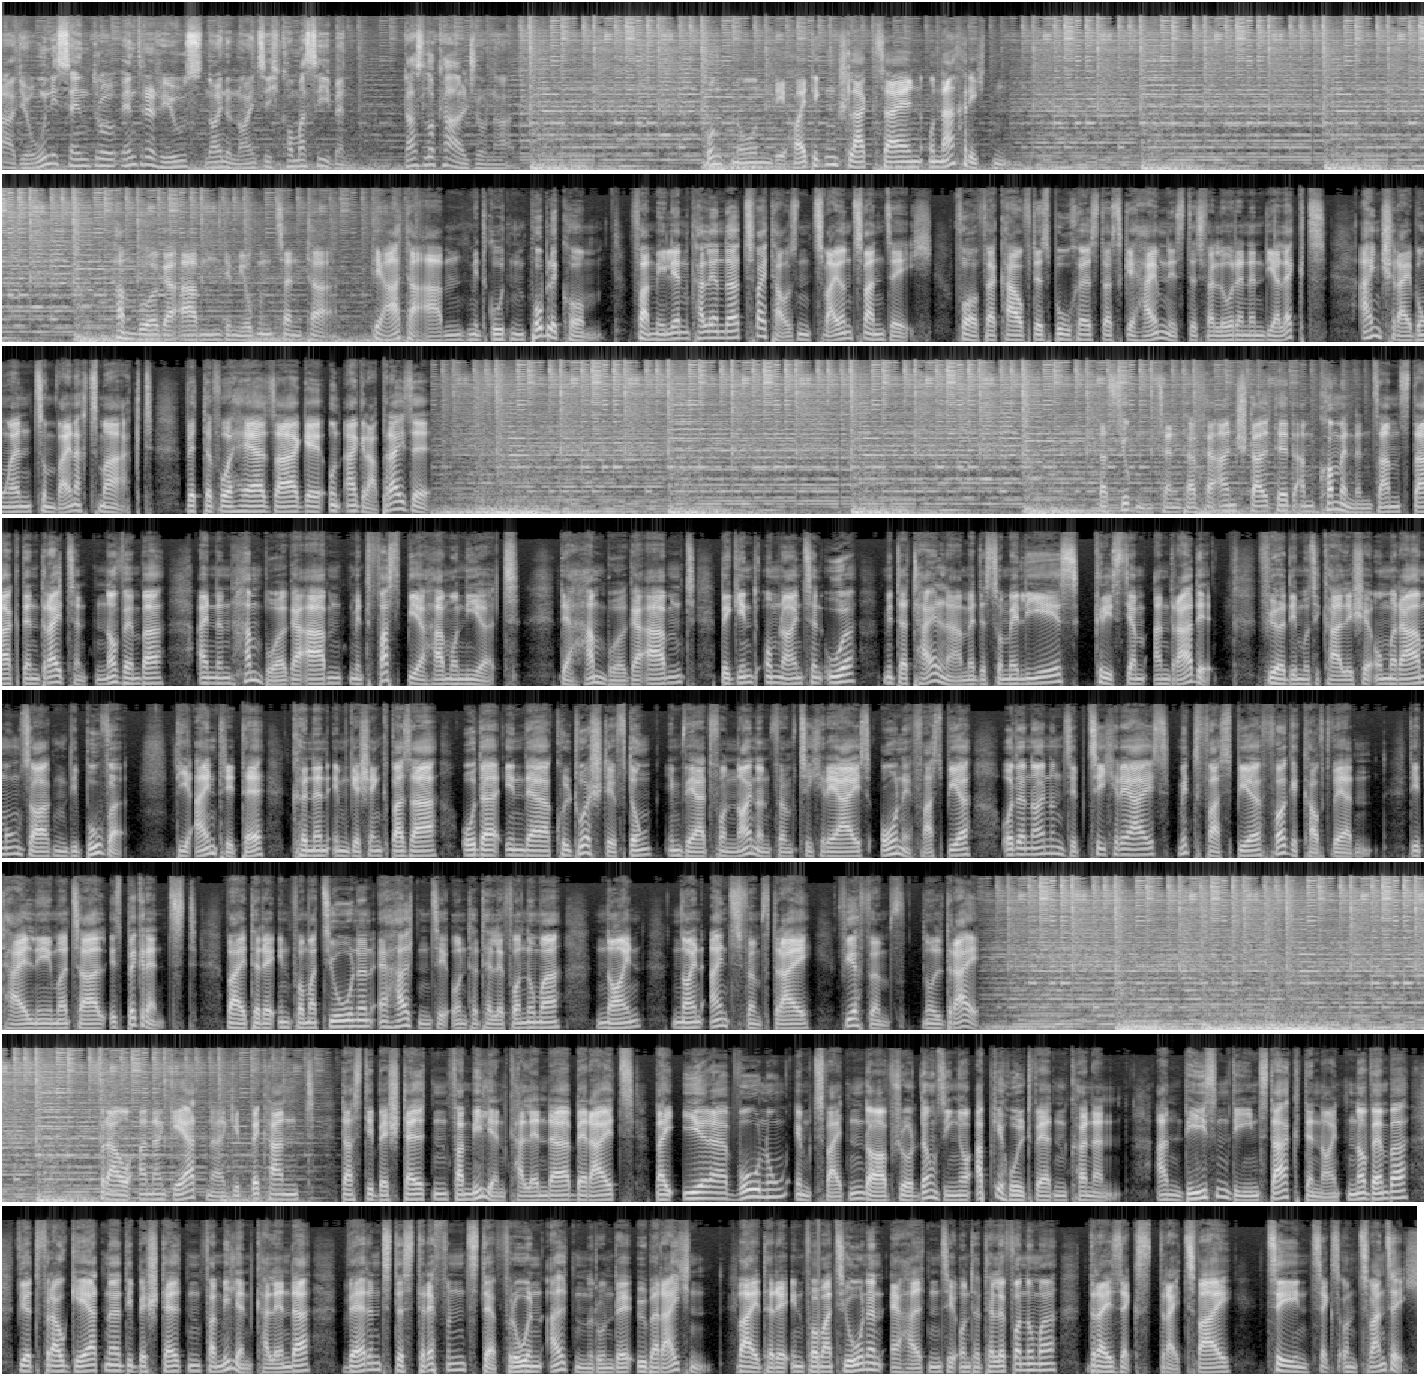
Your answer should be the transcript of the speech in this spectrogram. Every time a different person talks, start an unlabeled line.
Radio Unicentro Entre Rius 99,7. Das Lokaljournal.
Und nun die heutigen Schlagzeilen und Nachrichten. Hamburger Abend im Jugendcenter. Theaterabend mit gutem Publikum. Familienkalender 2022. Vorverkauf des Buches Das Geheimnis des verlorenen Dialekts. Einschreibungen zum Weihnachtsmarkt. Wettervorhersage und Agrarpreise. Das Jugendcenter veranstaltet am kommenden Samstag, den 13. November, einen Hamburger Abend mit Fassbier harmoniert. Der Hamburger Abend beginnt um 19 Uhr mit der Teilnahme des Sommeliers Christian Andrade. Für die musikalische Umrahmung sorgen die Buwer. Die Eintritte können im Geschenkbazar oder in der Kulturstiftung im Wert von 59 Reais ohne Fassbier oder 79 Reais mit Fassbier vorgekauft werden. Die Teilnehmerzahl ist begrenzt. Weitere Informationen erhalten Sie unter Telefonnummer 99153 4503. Frau Anna Gärtner gibt bekannt, dass die bestellten Familienkalender bereits bei ihrer Wohnung im zweiten Dorf Jordãozinho abgeholt werden können. An diesem Dienstag, den 9. November, wird Frau Gärtner die bestellten Familienkalender während des Treffens der Frohen Altenrunde überreichen. Weitere Informationen erhalten Sie unter Telefonnummer 3632 1026.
